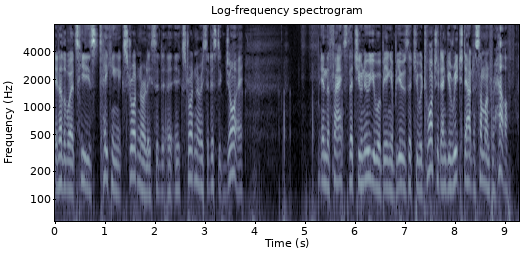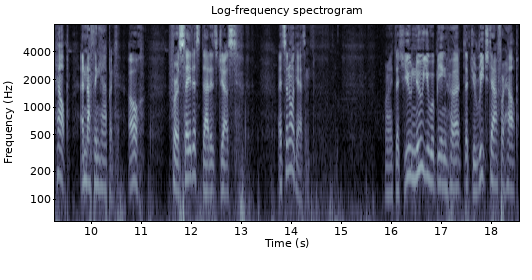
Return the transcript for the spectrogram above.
In other words, he's taking extraordinarily uh, extraordinary sadistic joy in the fact that you knew you were being abused, that you were tortured, and you reached out to someone for help, help, and nothing happened. Oh, for a sadist, that is just it's an orgasm, right? That you knew you were being hurt, that you reached out for help,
